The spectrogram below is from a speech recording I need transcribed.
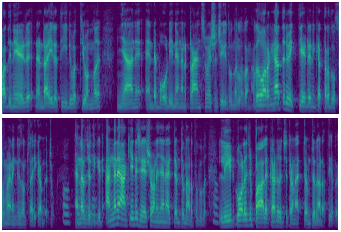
പതിനേഴ് രണ്ടായിരത്തി ഇരുപത്തി ഒന്ന് ഞാൻ എന്റെ ബോഡീനെ അങ്ങനെ ട്രാൻസ്ഫോർമേഷൻ ചെയ്തു എന്നുള്ളതാണ്. അത് ഉറങ്ങാത്തൊരു വ്യക്തിയായിട്ട് എനിക്ക് എത്ര ദിവസം വേണമെങ്കിലും സംസാരിക്കാൻ പറ്റും. എനർജറ്റിക് അങ്ങനെ ആക്കിയതിന് ശേഷമാണ് ഞാൻ അറ്റംപ്റ്റ് നടത്തുന്നത്. ലീഡ് കോളേജ് പാലക്കാട് വെച്ചിട്ടാണ് അറ്റംപ്റ്റ് നടത്തിയത്.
